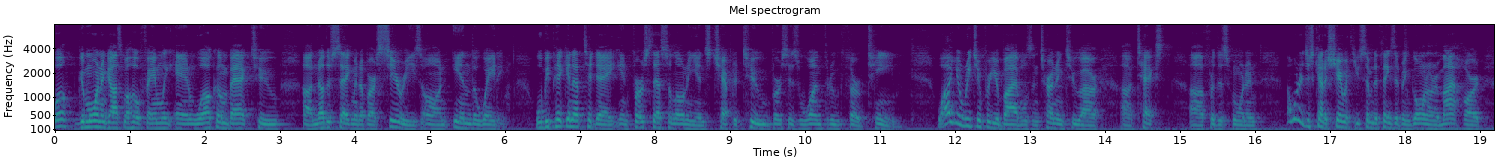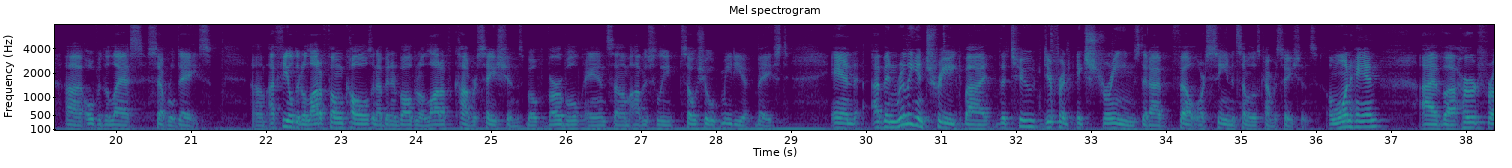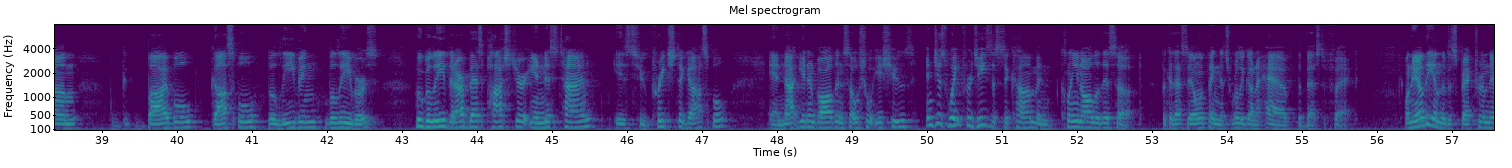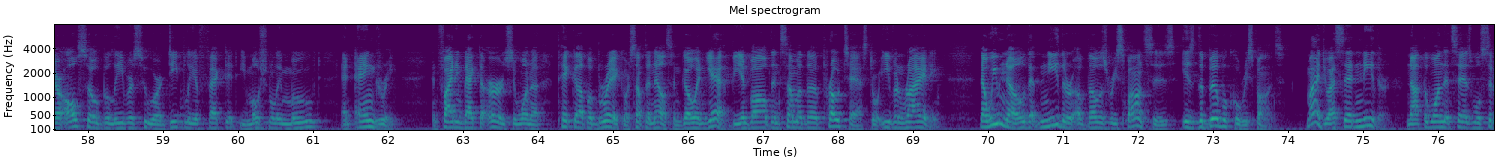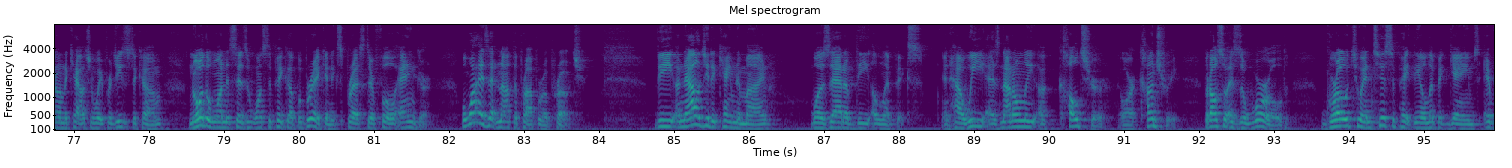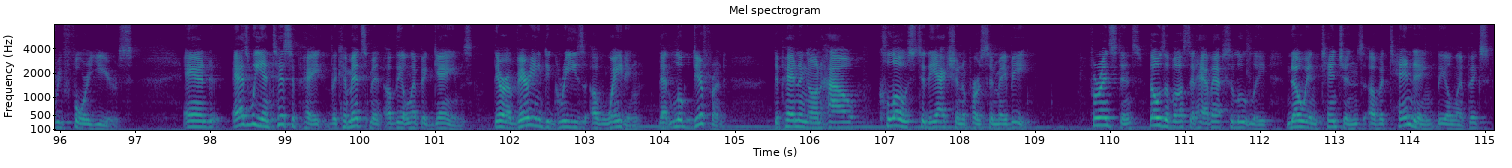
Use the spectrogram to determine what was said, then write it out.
Well, good morning, Gospel Hope family, and welcome back to another segment of our series on In the Waiting. We'll be picking up today in 1 Thessalonians chapter 2, verses 1 through 13. While you're reaching for your Bibles and turning to our uh, text uh, for this morning, I want to just kind of share with you some of the things that have been going on in my heart uh, over the last several days. Um, I fielded a lot of phone calls and I've been involved in a lot of conversations, both verbal and some obviously social media based. And I've been really intrigued by the two different extremes that I've felt or seen in some of those conversations. On one hand, I've uh, heard from Bible, gospel believing believers who believe that our best posture in this time is to preach the gospel and not get involved in social issues and just wait for Jesus to come and clean all of this up because that's the only thing that's really going to have the best effect. On the other end of the spectrum, there are also believers who are deeply affected, emotionally moved, and angry, and fighting back the urge to want to pick up a brick or something else and go and, yeah, be involved in some of the protest or even rioting. Now, we know that neither of those responses is the biblical response. Mind you, I said neither. Not the one that says we'll sit on the couch and wait for Jesus to come, nor the one that says it wants to pick up a brick and express their full anger. Well, why is that not the proper approach? The analogy that came to mind was that of the Olympics and how we, as not only a culture or a country, but also as the world, grow to anticipate the Olympic Games every four years. And as we anticipate the commencement of the Olympic Games, there are varying degrees of waiting that look different depending on how close to the action a person may be. For instance, those of us that have absolutely no intentions of attending the Olympics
